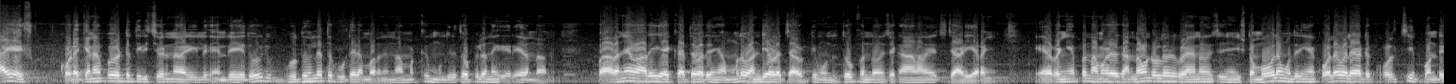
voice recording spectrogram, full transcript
ഹായ് ഗൈസ്. കൊടൈക്കനാൽ പോയിട്ട് തിരിച്ചു വരുന്ന വഴിയിൽ എന്റെ ഏതോ ഒരു ബുധമില്ലാത്ത കൂട്ടുകാരൻ പറഞ്ഞു നമുക്ക് മുന്തിരിത്തോപ്പിലൊന്ന് കയറിയാൽ എന്താണ്? പറഞ്ഞ വാതി കേൾക്കാത്ത വാതി നമ്മൾ വണ്ടി അവിടെ ചവിട്ടി മുന്തിരിത്തോപ്പ് എന്താണെന്ന് വെച്ചാൽ കാണാമെന്ന് വെച്ച് ചാടി ഇറങ്ങി. ഇറങ്ങിയപ്പോൾ നമ്മൾ കണ്ടുകൊണ്ടുള്ള ഒരു പ്രയാണം എന്ന് വെച്ച് കഴിഞ്ഞാൽ ഇഷ്ടംപോലെ മുന്തിരിങ്ങ കൊല കൊലയായിട്ട് കുളച്ച് ഇപ്പുണ്ട്.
